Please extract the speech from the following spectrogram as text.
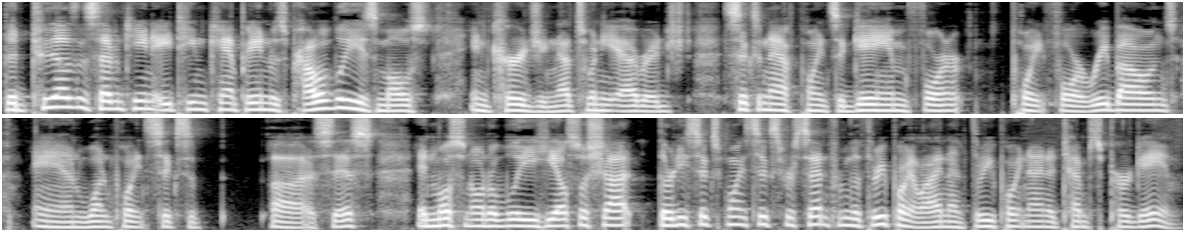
The 2017 18 campaign was probably his most encouraging. That's when he averaged six and a half points a game, 4.4 rebounds, and 1.6 uh, assists. And most notably, he also shot 36.6% from the three point line and 3.9 attempts per game.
